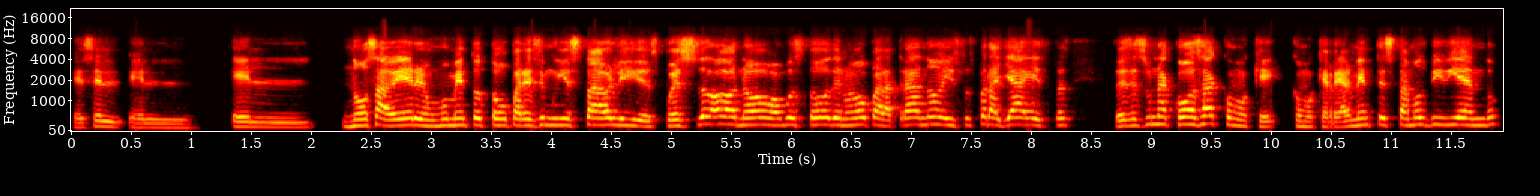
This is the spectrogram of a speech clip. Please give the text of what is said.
Es el, el no saber, en un momento todo parece muy estable y después, oh, no, vamos todos de nuevo para atrás, no, y después para allá, y después, entonces es una cosa como que, como que realmente estamos viviendo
